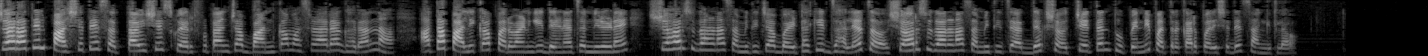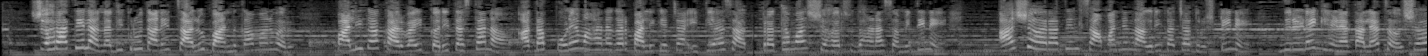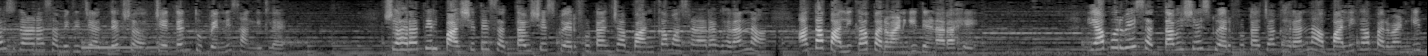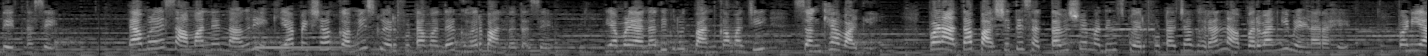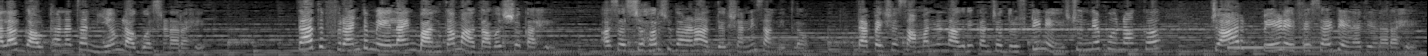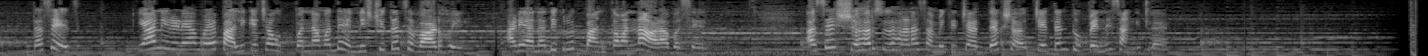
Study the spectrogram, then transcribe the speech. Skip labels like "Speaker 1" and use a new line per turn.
शहरातील पाचशे ते सत्तावीसशे स्क्वेअर फुटांच्या बांधकाम असणाऱ्या घरांना आता पालिका परवानगी देण्याचा निर्णय शहर सुधारणा समितीच्या बैठकीत झाल्याचं शहर सुधारणा समितीचे अध्यक्ष चेतन तुपेंनी पत्रकार परिषदेत सांगितलं. शहरातील अनधिकृत आणि चालू बांधकामांवर पालिका कारवाई करीत असताना आता पुणे महानगरपालिकेच्या इतिहासात प्रथमच शहर सुधारणा समितीने आज शहरातील सामान्य नागरिकाच्या दृष्टीने निर्णय घेण्यात आल्याचं शहर सुधारणा समितीचे अध्यक्ष चेतन तुपेंनी सांगितलंय. शहरातील पाचशे ते सत्तावीसशे स्क्वेअर फुटांच्या बांधकाम असणाऱ्या घरांना आता पालिका परवानगी देणार आहे. यापूर्वी सत्तावीसशे स्क्वेअर फुटाच्या घरांना पालिका परवानगी देत नसे. त्यामुळे सामान्य नागरिक यापेक्षा कमी स्क्वेअर फुटामध्ये घर बांधत असे. यामुळे अनधिकृत बांधकामाची संख्या वाढली. पण आता पाचशे ते सत्तावीसशे मधील स्क्वेअर फुटाच्या घरांना परवानगी मिळणार आहे. पण याला गावठाणाचा नियम लागू असणार आहे. त्यात फ्रंट मेलाईन बांधकामात आवश्यक आहे असं शहर सुधारणा अध्यक्षांनी सांगितलं. त्यापेक्षा सामान्य नागरिकांच्या दृष्टीने शून्य पूर्णांक चार पेड एफएसआय देण्यात येणार आहे. तसेच या निर्णयामुळे पालिकेच्या उत्पन्नामध्ये निश्चितच वाढ होईल आणि अनधिकृत बांधकामांना आळा बसेल. असे शहर सुधारणा समितीचे अध्यक्ष चेतन तुपेंनी सांगितलंय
